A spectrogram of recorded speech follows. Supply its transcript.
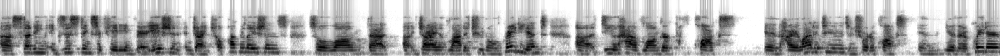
uh, studying existing circadian variation in giant kelp populations. So along that uh, giant latitudinal gradient, uh, do you have longer clocks in higher latitudes and shorter clocks in near the equator?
